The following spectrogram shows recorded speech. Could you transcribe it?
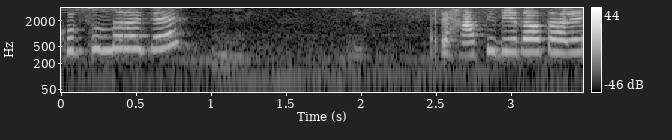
খুব সুন্দর হয়েছে? এটা একটা হাসি দিয়ে দাও তাহলে।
